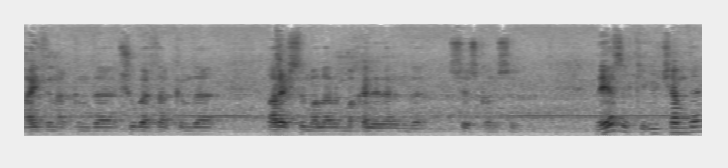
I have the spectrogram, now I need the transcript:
Haydn hakkında, Schubert hakkında araştırmalarım, makalelerim de söz konusu. Ne yazık ki ülkemde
